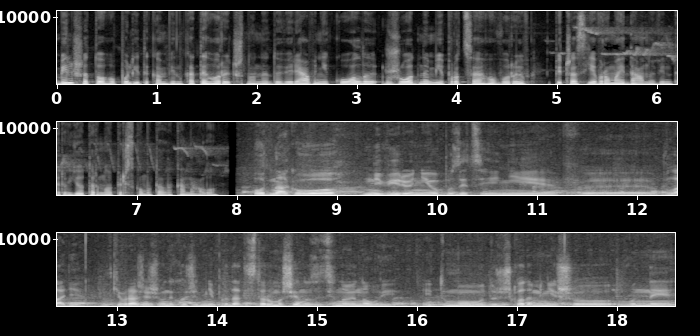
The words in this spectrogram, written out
Більше того, політикам він категорично не довіряв ніколи жодним і про це говорив під час Євромайдану в інтерв'ю Тернопільському телеканалу. Однаково не вірю ні опозиції, ні е, владі. Таке враження, що вони хочуть мені продати стару машину за ціною нової, і тому дуже шкода мені, що вони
